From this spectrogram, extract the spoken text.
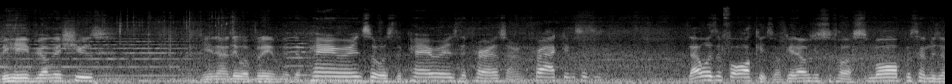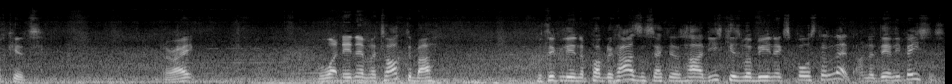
behavioral issues. You know, they were blaming the parents, so it was the parents, the parents are cracking. That wasn't for all kids, okay? That was just for a small percentage of kids. All right? But what they never talked about, particularly in the public housing sector, is how these kids were being exposed to lead on a daily basis.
